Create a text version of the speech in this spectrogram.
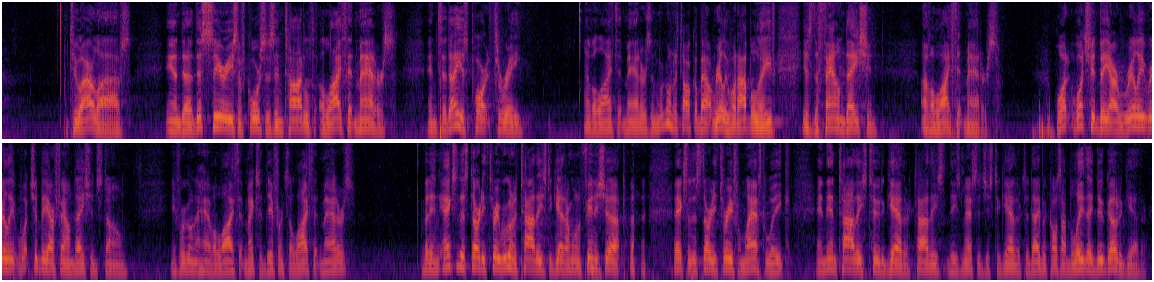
to our lives. And uh, this series, of course, is entitled A Life That Matters. And today is part three of A Life That Matters. And we're going to talk about really what I believe is the foundation of a life that matters. What, what should be our really, really, what should be our foundation stone if we're going to have a life that makes a difference, a life that matters? But in Exodus 33, we're going to tie these together. I'm going to finish up Exodus 33 from last week and then tie these two together, tie these, these messages together today because I believe they do go together.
